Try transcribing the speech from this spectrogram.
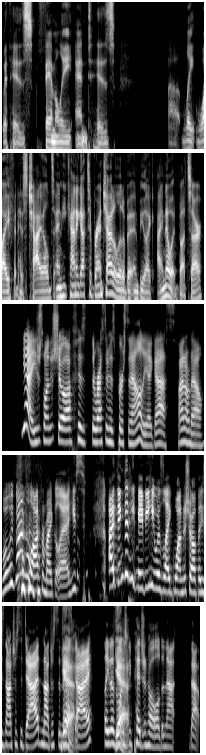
with his family and his uh, late wife and his child. And he kind of got to branch out a little bit and be like, I know what butts are. Yeah, he just wanted to show off his the rest of his personality, I guess. I don't know. Well, we've gotten a lot from Michael A. He's I think that he maybe he was like wanted to show off that he's not just a dad, not just a nice Yeah. guy. Like he doesn't want Yeah. to be pigeonholed in that that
